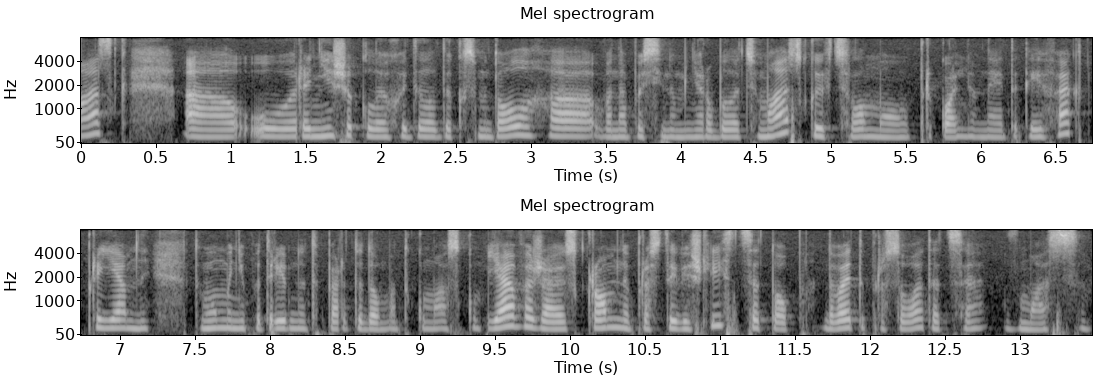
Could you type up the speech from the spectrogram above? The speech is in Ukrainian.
У раніше, коли я ходила до косметолога, вона постійно мені робила цю маску, і в цілому прикольний в неї такий ефект приємний. Тому мені потрібно тепер додому таку маску. Я вважаю скромний, простий вішліст це топ. Давайте просувати це в маси.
